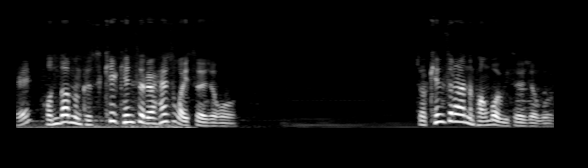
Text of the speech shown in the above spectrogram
에? 건담은 그 스킬 캔슬을 할 수가 있어요, 저거. 저 캔슬하는 방법이 있어요, 저거.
